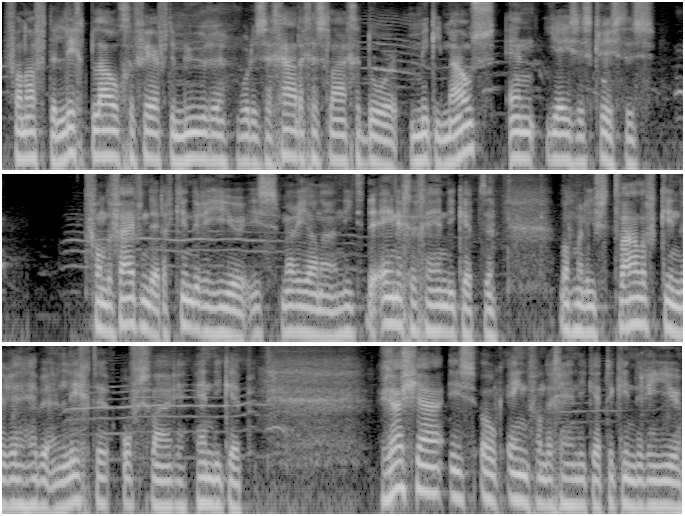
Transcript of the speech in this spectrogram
Vanaf de lichtblauw geverfde muren worden ze gadegeslagen door Mickey Mouse en Jezus Christus. Van de 35 kinderen hier is Mariana niet de enige gehandicapte. Want maar liefst 12 kinderen hebben een lichte of zware handicap. Rasha is ook een van de gehandicapte kinderen hier.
